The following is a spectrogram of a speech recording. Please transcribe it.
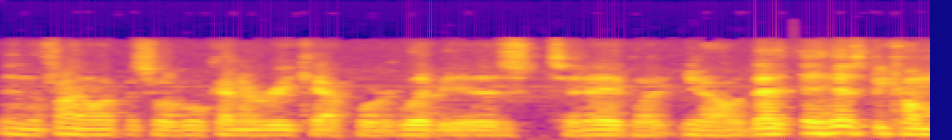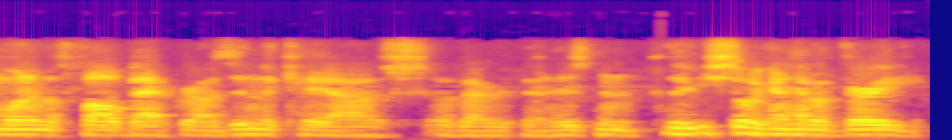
in the final episode we'll kind of recap where Libya is today, but you know that it has become one of the fallback grounds in the chaos of everything. It has been you're still going to have a very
